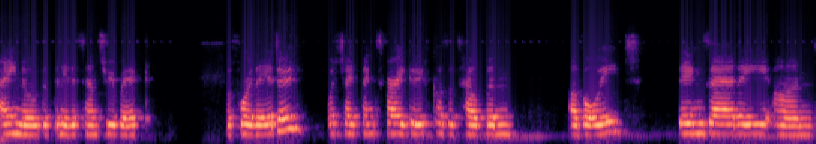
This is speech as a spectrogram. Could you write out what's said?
I know that they need a sensory break before they do, which I think is very good because it's helping avoid the anxiety and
